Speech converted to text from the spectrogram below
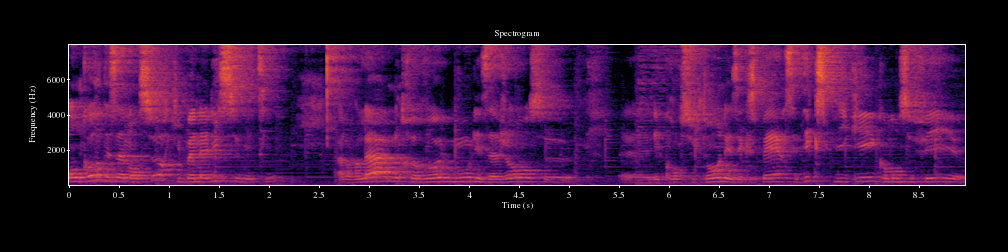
encore des annonceurs qui banalisent ce métier. Alors là, notre rôle, nous, les agences, les consultants, les experts, c'est d'expliquer comment se fait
